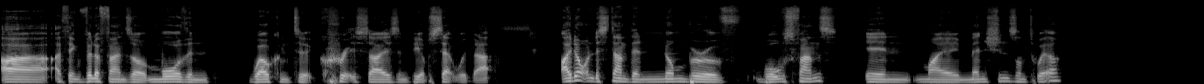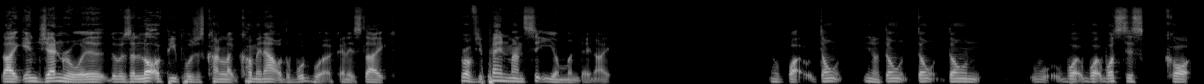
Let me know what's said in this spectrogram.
uh, I think Villa fans are more than welcome to criticize and be upset with that. I don't understand the number of Wolves fans in my mentions on Twitter. Like in general, it, there was a lot of people just kind of like coming out of the woodwork, and it's like, bro, if you're playing Man City on Monday night, what don't you know? Don't don't don't. What what what's this got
